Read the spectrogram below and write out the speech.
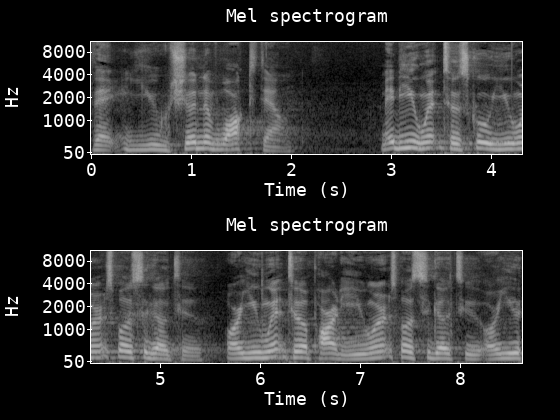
that you shouldn't have walked down. Maybe you went to a school you weren't supposed to go to, or you went to a party you weren't supposed to go to, or you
